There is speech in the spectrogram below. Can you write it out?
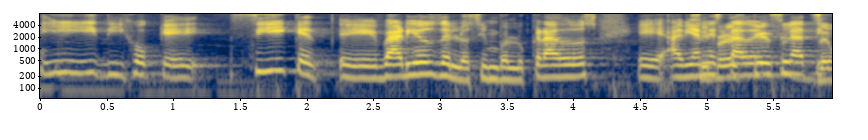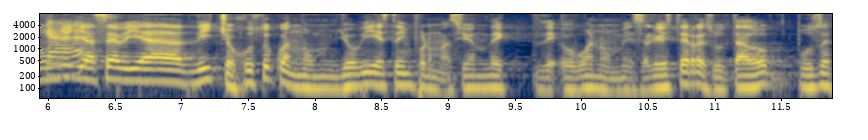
y dijo que sí, que eh, varios de los involucrados eh, habían Sí, estado es que en pláticas. según yo ya se había dicho, justo cuando yo vi esta información de, de- o bueno, me salió este resultado, puse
